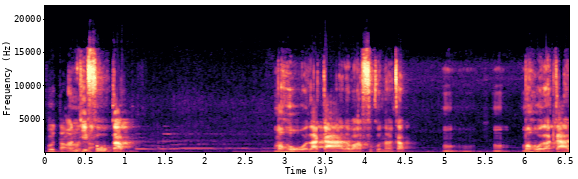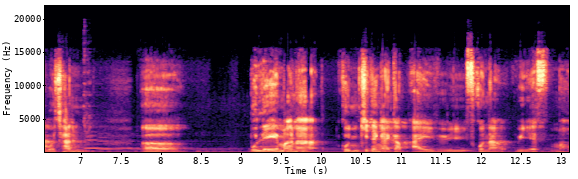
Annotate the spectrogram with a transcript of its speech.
พูดต่อตอนพูดที่ต่อฟู่กับ มโหราการะหว่างฟุกุนะกับมมมโหราการเวอร์ชันเอ่อบุเลมากนะ คุณคิดยังไงกับไอฟุกุนะ vs มโห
